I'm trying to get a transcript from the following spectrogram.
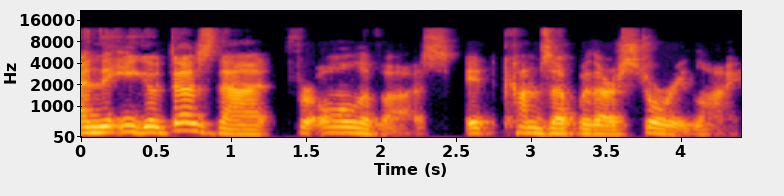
And the ego does that for all of us. It comes up with our storyline.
